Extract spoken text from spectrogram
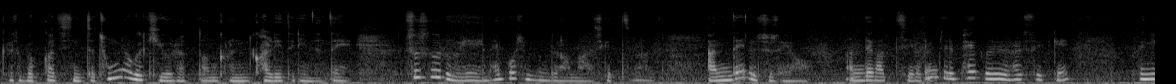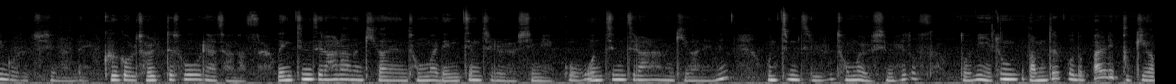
그래서 몇 가지 진짜 총력을 기울였던 그런 관리들이 있는데 수술 후에 해보신 분들 아마 아시겠지만 안대를 주세요. 안대같이 찜질 팩을 할 수 있게 생긴 거를 주시는데 그걸 절대 소홀히 하지 않았어요. 냉찜질 하라는 기간에는 정말 냉찜질을 열심히 했고 온찜질 하라는 기간에는 온찜질을 정말 열심히 해줬어요. 그랬더니 좀 남들보다 빨리 붓기가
